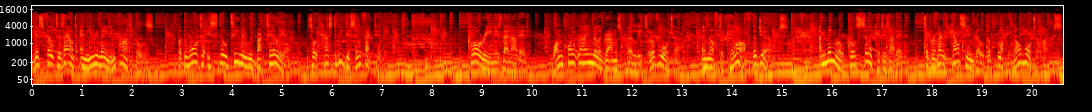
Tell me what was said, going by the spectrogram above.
This filters out any remaining particles, but the water is still teeming with bacteria, so it has to be disinfected. Chlorine is then added, 1.9 milligrams per litre of water, enough to kill off the germs. A mineral called silicate is added to prevent calcium buildup blocking our water pipes.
